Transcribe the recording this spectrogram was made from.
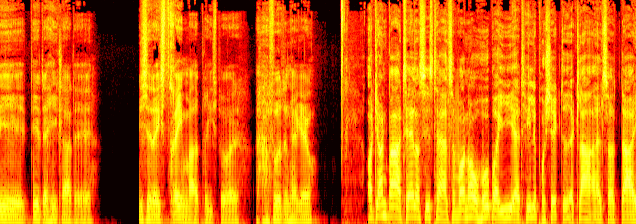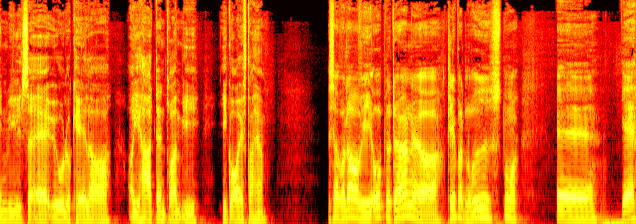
Det, det er da helt klart, vi sætter ekstremt meget pris på at have fået den her gave. Og John, bare til allersidst her, altså hvornår håber I, at hele projektet er klar? Altså der er indvielse af øvelokaler, og, og I har den drøm, I, I går efter her? Så hvornår vi åbner dørene og klipper den røde snor, øh, ja,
